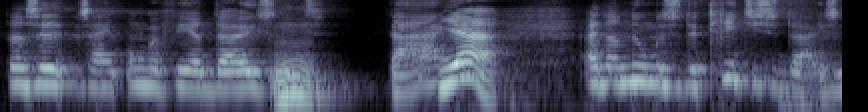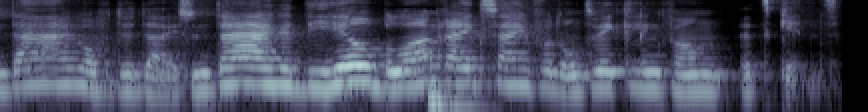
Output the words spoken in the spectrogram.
Dat zi- zijn ongeveer duizend dagen. Ja. En dan noemen ze de kritische duizend dagen of de duizend dagen die heel belangrijk zijn voor de ontwikkeling van het kind.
